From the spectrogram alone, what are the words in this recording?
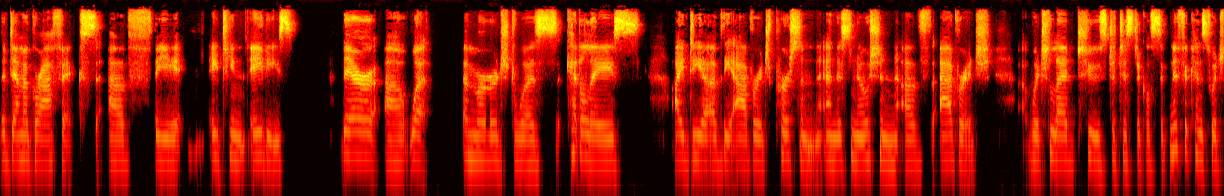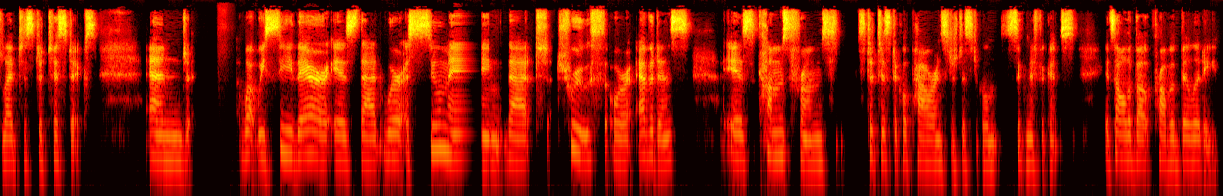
the demographics of the 1880s. There, uh, what emerged was Quetelet's idea of the average person and this notion of average, which led to statistical significance, which led to statistics. And what we see there is that we're assuming that truth or evidence is comes from statistical power and statistical significance. It's all about probability.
